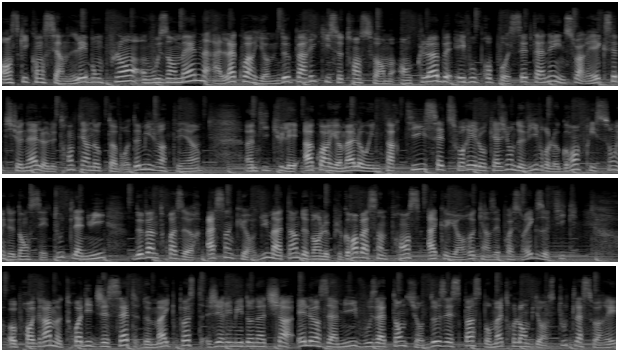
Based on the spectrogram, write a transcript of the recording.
En ce qui concerne les bons plans, on vous emmène à l'Aquarium de Paris qui se transforme en club et vous propose cette année une soirée exceptionnelle le 31 octobre 2021. Intitulée Aquarium Halloween Party, cette soirée est l'occasion de vivre le grand frisson et de danser toute la nuit de 23h à 5h du matin devant le plus grand bassin de France accueillant requins et poissons exotiques. Au programme 3 DJ sets de Mike Post, Jérémy Donatcha et leurs amis vous attendent sur deux espaces pour mettre l'ambiance toute la soirée.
